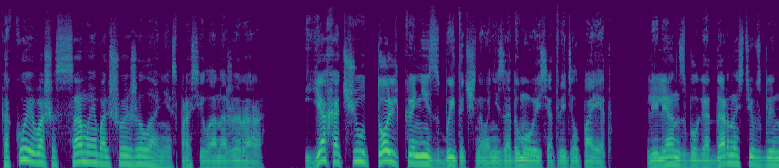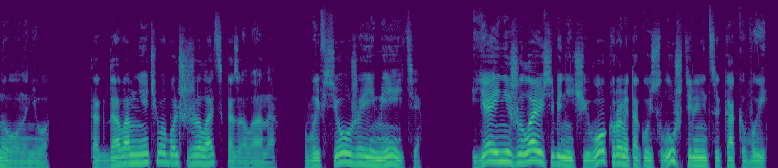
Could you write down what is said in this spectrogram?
Какое ваше самое большое желание?» — спросила она Жерара. «Я хочу только несбыточного», — не задумываясь, ответил поэт. Лилиан с благодарностью взглянула на него. «Тогда вам нечего больше желать», — сказала она. «Вы все уже имеете». «Я и не желаю себе ничего, кроме такой слушательницы, как вы», —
